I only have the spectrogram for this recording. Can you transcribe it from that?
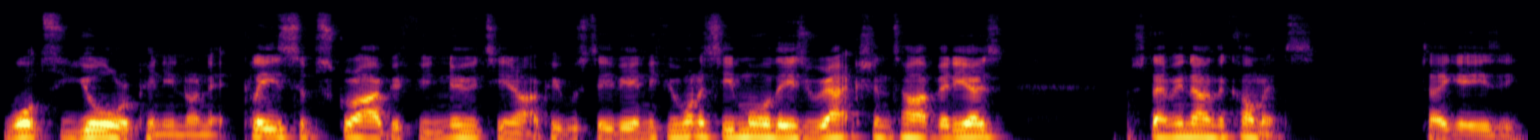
what's your opinion on it. Please subscribe if you're new to United People's TV. And if you want to see more of these reaction type videos, just let me know in the comments. Take it easy.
